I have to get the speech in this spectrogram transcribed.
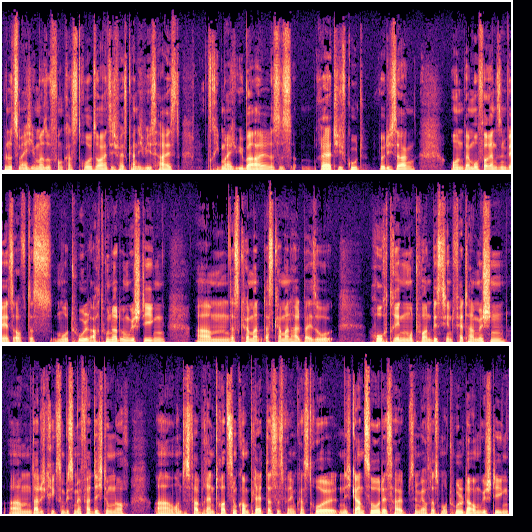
benutzen wir eigentlich immer so von Castrol so eins. Ich weiß gar nicht, wie es heißt. Das kriegt man eigentlich überall. Das ist relativ gut, würde ich sagen. Und beim Mofa-Rennen sind wir jetzt auf das Motul 800 umgestiegen. Ähm, das, kann man, das kann man halt bei so hochdrehenden Motoren ein bisschen fetter mischen. Ähm, dadurch kriegst du ein bisschen mehr Verdichtung noch äh, und es verbrennt trotzdem komplett. Das ist bei dem Castrol nicht ganz so. Deshalb sind wir auf das Motul da umgestiegen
